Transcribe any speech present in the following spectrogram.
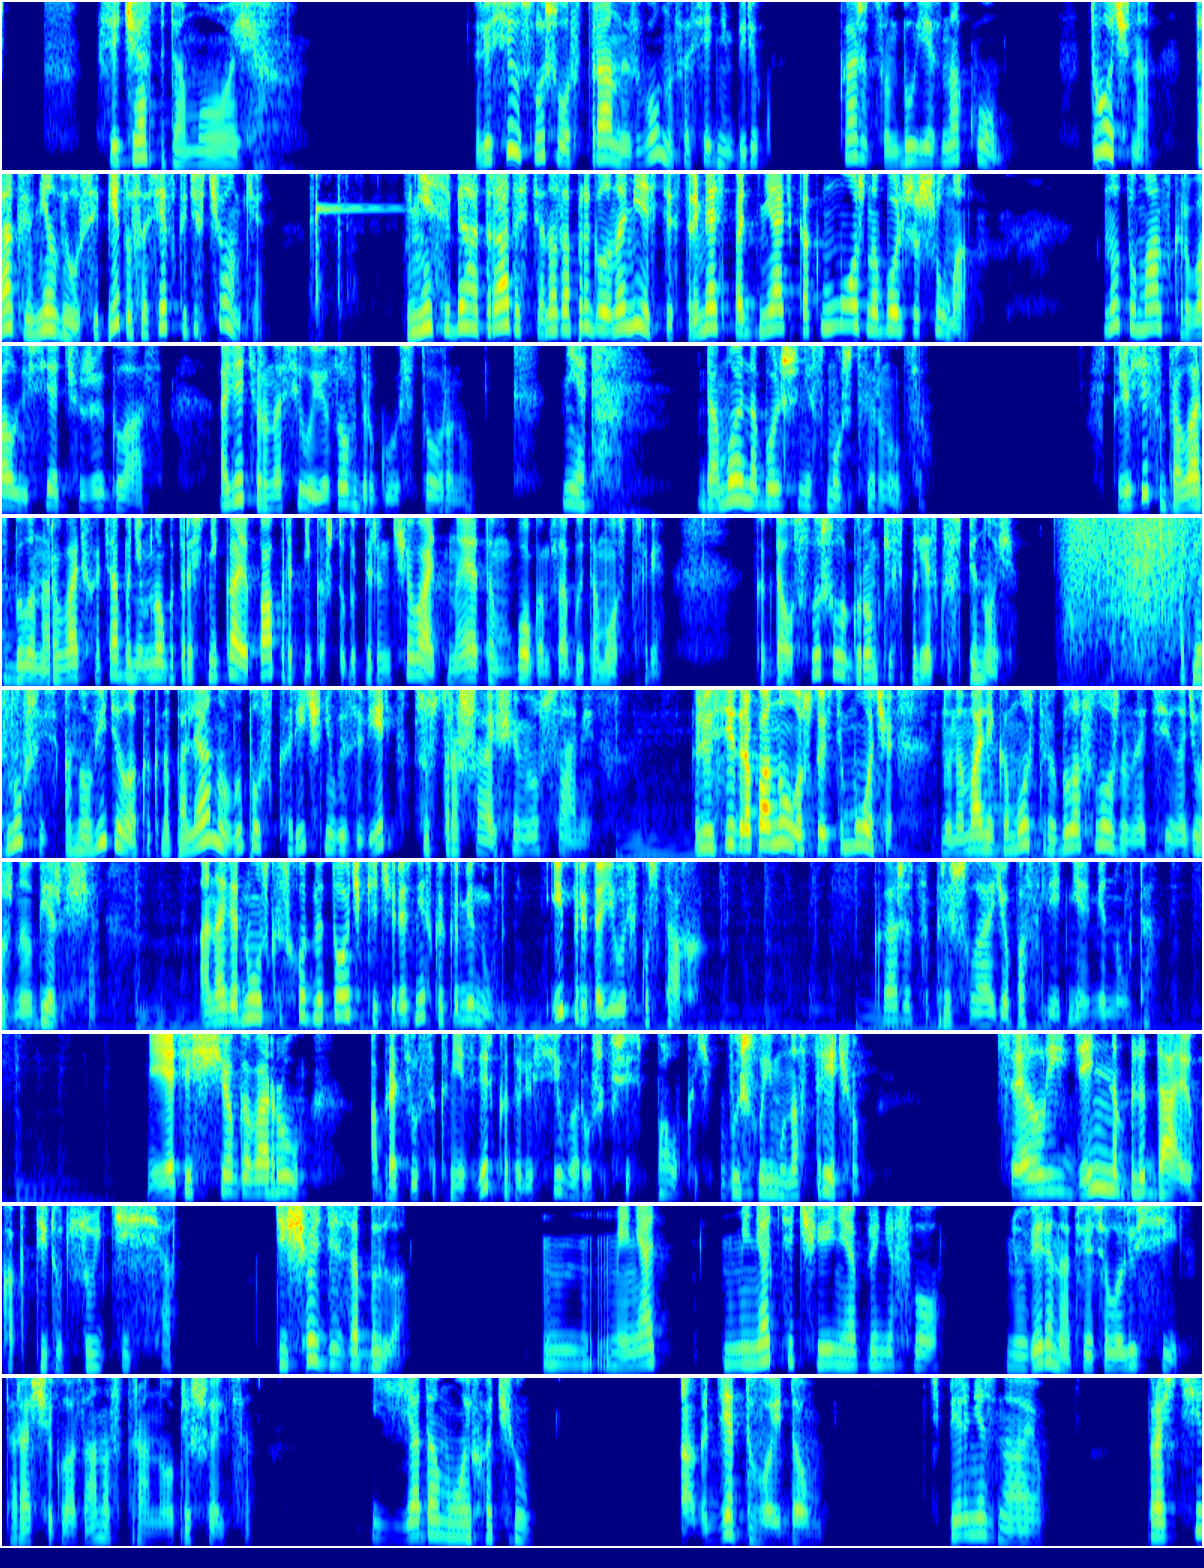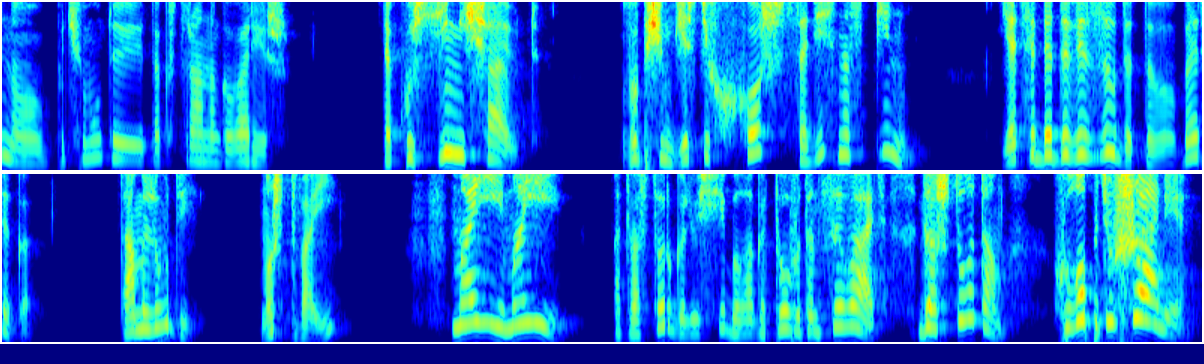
Сейчас бы домой. Люси услышала странный звон на соседнем берегу. Кажется, он был ей знаком. Точно! Так звенел велосипед у соседской девчонки. Вне себя от радости она запрыгала на месте, стремясь поднять как можно больше шума. Но туман скрывал Люси от чужих глаз, а ветер уносил ее зов в другую сторону. Нет, домой она больше не сможет вернуться. Люси собралась было нарвать хотя бы немного тростника и папоротника, чтобы переночевать на этом богом забытом острове, когда услышала громкий всплеск за спиной. Обернувшись, она увидела, как на поляну выполз коричневый зверь с устрашающими усами. Люси драпанула, что есть мочи, но на маленьком острове было сложно найти надежное убежище. Она вернулась к исходной точке через несколько минут и притаилась в кустах. Кажется, пришла ее последняя минута. «Я тебе еще говорю!» — обратился к ней зверь, когда Люси, вооружившись палкой, вышла ему навстречу. «Целый день наблюдаю, как ты тут суетишься. Ты еще здесь забыла?» «Меня... меня течение принесло», — неуверенно ответила Люси, тараща глаза на странного пришельца. «Я домой хочу». «А где твой дом?» Теперь не знаю. Прости, но почему ты так странно говоришь? Так уси мешают. В общем, если хочешь, садись на спину. Я тебя довезу до того берега. Там люди. Может, твои? Мои, мои! От восторга Люси была готова танцевать. Да что там? Хлопать ушами!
